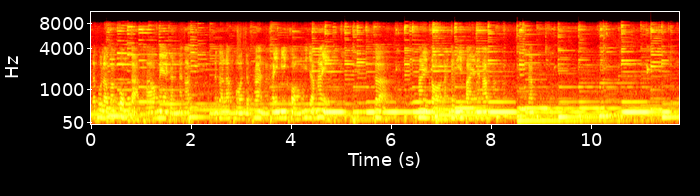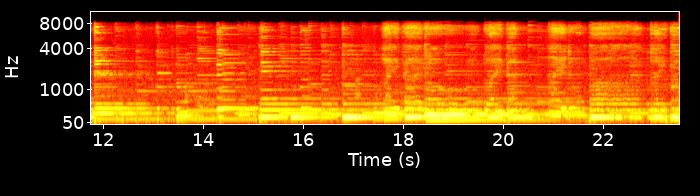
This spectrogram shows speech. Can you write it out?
แล้วพวกเราก็ก้มกราบเท้าแม่กันนะครับ แล้วก็รับพรจากท่านใครมีของที่จะให้ก็ให้ต่อหลังจากนี้ไปนะครับนะครับให้กายเราใกล้กัน ให้ดวงตาใกล้ตา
